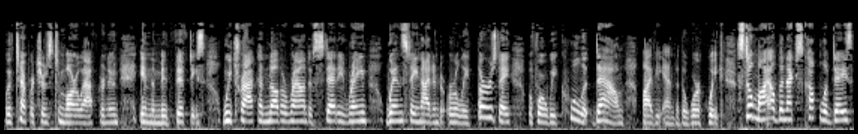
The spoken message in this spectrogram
with temperatures tomorrow afternoon in the mid 50s. We track another round of steady rain Wednesday night into early Thursday before we cool it down by the end of the work week. Still mild the next couple of days.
